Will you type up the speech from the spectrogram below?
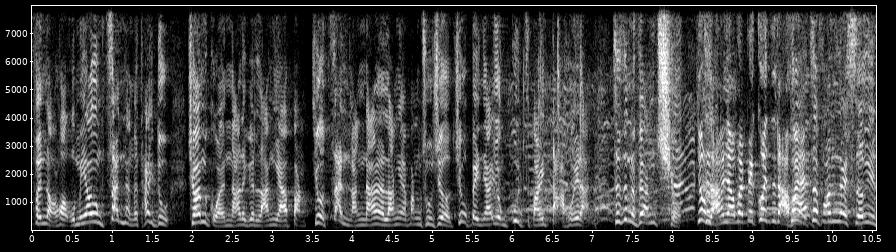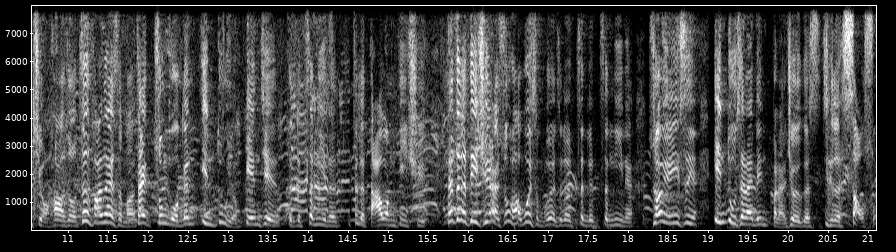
纷扰的话，我们要用战狼的态度。就他们果然拿了个狼牙棒，结果战狼拿了狼牙棒出去后，就被人家用棍子把你打回来。这真的非常糗，用狼牙棒被棍子打回来。这发生在十二月九号的时候，这发生在什么？在中国跟印度有边界这个争议的这个达旺地区。在这个地区来说的话，为什么会有这个这个争议呢？主要原因是印度在那边本来就有个这个哨所，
